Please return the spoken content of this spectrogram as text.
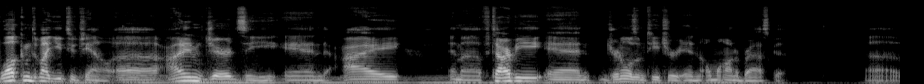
welcome to my YouTube channel. Uh, I'm Jerred Z, and I am a photography and journalism teacher in Omaha, Nebraska. Uh,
